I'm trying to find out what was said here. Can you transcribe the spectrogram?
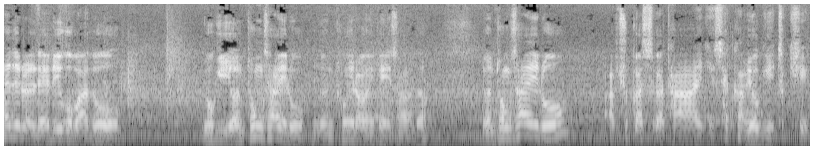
헤드를 내리고 봐도 여기 연통 사이로 연통이라고 하니까 이상하다. 연통 사이로 압축가스가 다 이렇게 새까 여기 특히.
